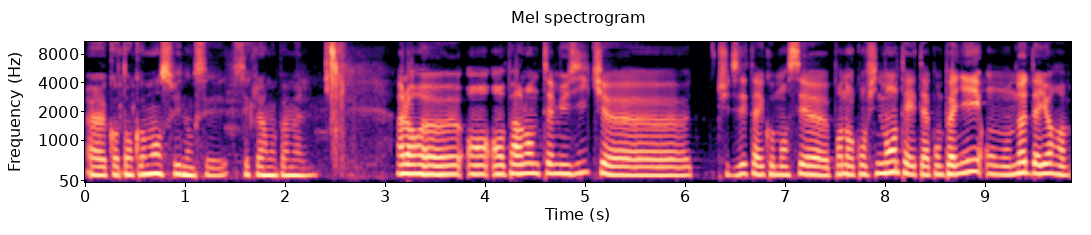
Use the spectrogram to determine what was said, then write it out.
quand on commence, oui, donc c'est clairement pas mal. Alors, euh, en, parlant de ta musique, euh, tu disais que tu avais commencé euh, pendant le confinement, tu as été accompagné. On note d'ailleurs un-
